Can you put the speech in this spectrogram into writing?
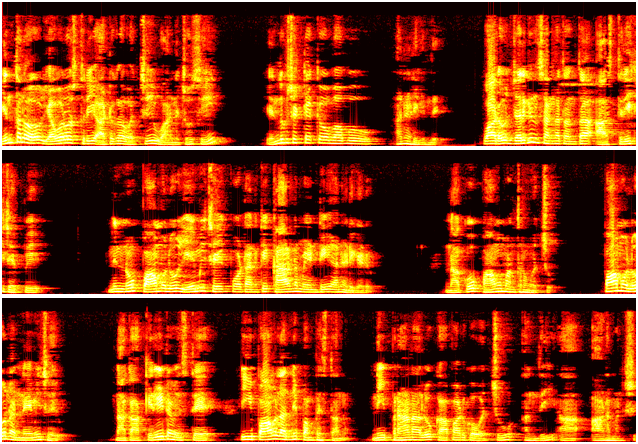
ఇంతలో ఎవరో స్త్రీ అటుగా వచ్చి వాణ్ణి చూసి ఎందుకు చెట్టు ఎక్కావు బాబు? అని అడిగింది. వాడు జరిగిన సంగతంతా ఆ స్త్రీకి చెప్పి నిన్ను పాములు ఏమీ చేయకపోవటానికి కారణమేంటి? అని అడిగాడు. నాకు పాము మంత్రం వచ్చు. పాములు నన్నేమీ చేయు నాకు ఆ కిరీటం ఇస్తే ఈ పాములన్నీ పంపిస్తాను. నీ ప్రాణాలు కాపాడుకోవచ్చు అంది ఆ ఆడమనిషి.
